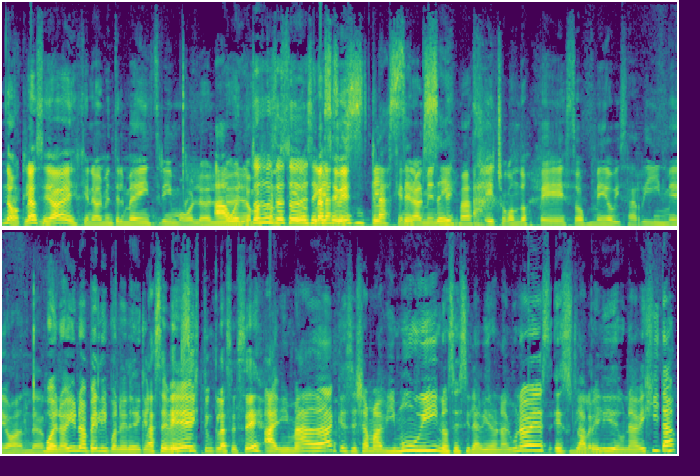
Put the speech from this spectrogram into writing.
No, clase A es generalmente el mainstream o lo, lo- Ah, bueno, lo más conocido. debe ser clase B es clase generalmente C. es más Ah. hecho con dos pesos, medio bizarrín, medio under. Bueno, hay una peli, ponele, de clase B. ¿Existe un clase C? animada que se llama B-Movie, no sé si la vieron alguna vez, es No la la vi. peli de una abejita.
